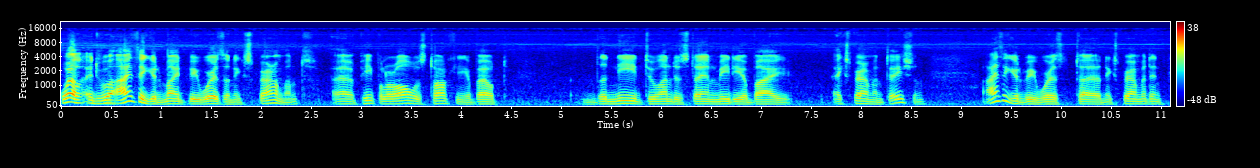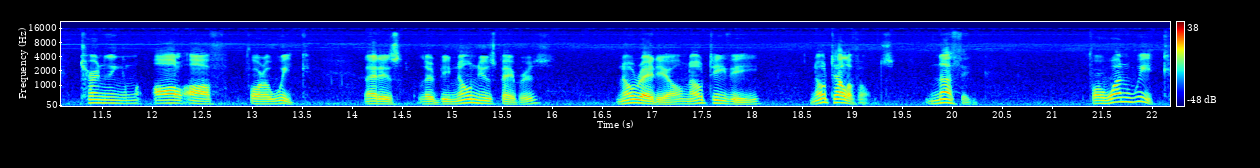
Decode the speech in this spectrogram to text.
Well, it, I think it might be worth an experiment. Uh, people are always talking about the need to understand media by experimentation. I think it'd be worth uh, an experiment in turning them all off for a week. That is, there'd be no newspapers, no radio, no TV, no telephones, nothing, for one week.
